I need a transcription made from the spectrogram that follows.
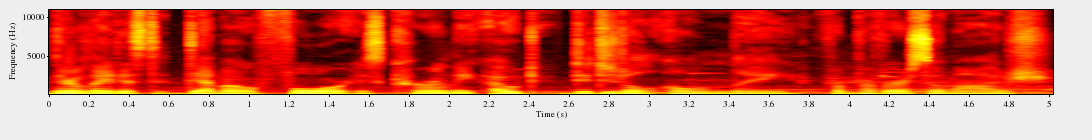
Their latest demo 4 is currently out digital only from Perverse Homage.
